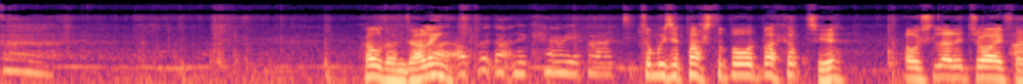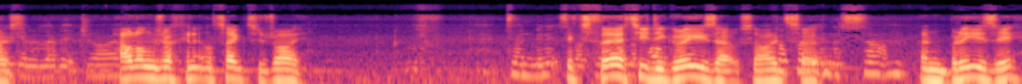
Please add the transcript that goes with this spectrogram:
Hold on, darling. Right, I'll put that in a carrier bag. To, So to pass the board back up to you? Or just let it dry I'm first? going to let it dry. How long do you reckon it'll take to dry? Ten minutes. It's I'll put it on the 30 degrees outside, so the sun. and breezy.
